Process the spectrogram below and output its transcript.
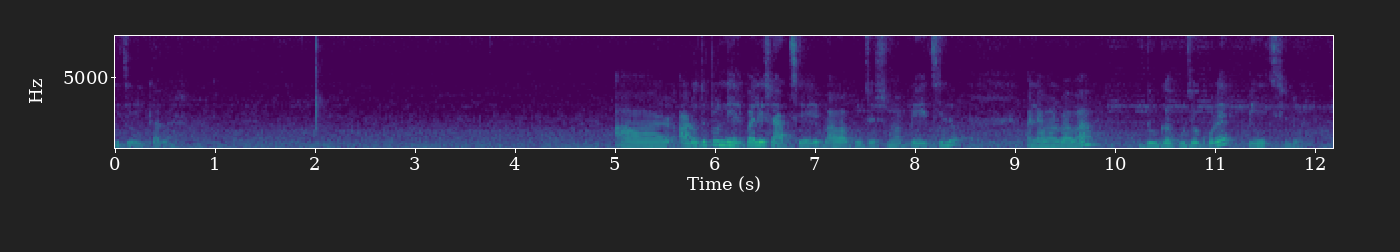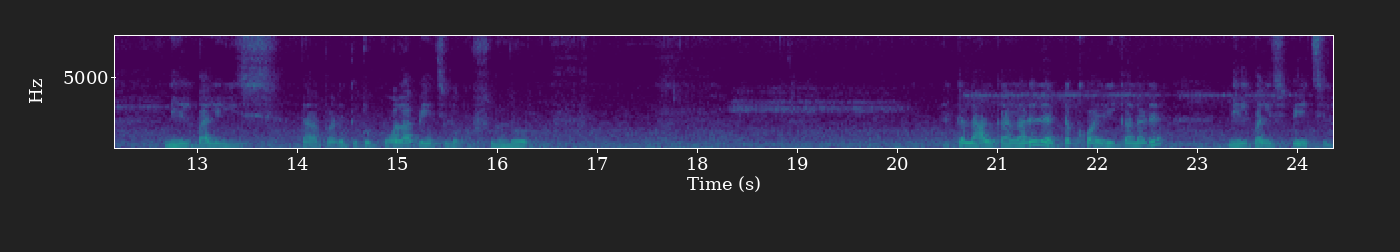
এই যে এই কালার আর আরও দুটো নেল পালিশ আছে, বাবা পুজোর সময় পেয়েছিল। মানে আমার বাবা দুর্গা পুজো করে পেয়েছিল। নেল পালিশ তারপরে দুটো পলা পেয়েছিল, খুব সুন্দর। একটা লাল কালারের, একটা খয়েরি কালারের নীল পালিশ পেয়েছিল।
